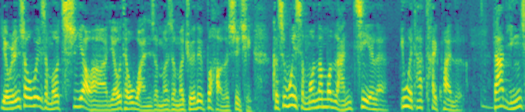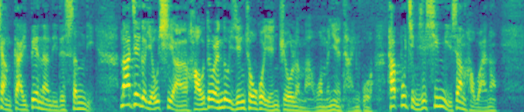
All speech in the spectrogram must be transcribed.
有人说为什么吃药啊、摇头丸什么什么绝对不好的事情，可是为什么那么难戒呢？因为它太快乐了，它影响改变了你的生理。那这个游戏啊，好多人都已经做过研究了嘛，我们也谈过，它不仅是心理上好玩哦，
